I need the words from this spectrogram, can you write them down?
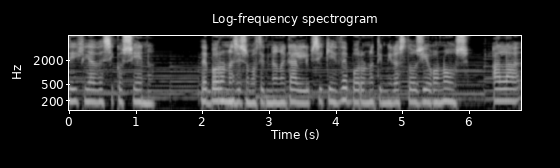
2021 Δεν μπορώ να ζήσω με αυτή την ανακάλυψη και δεν μπορώ να τη μοιραστώ ως γεγονός. Αλλά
